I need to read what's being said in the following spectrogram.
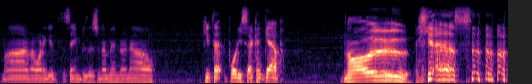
Come on, I want to get to the same position I'm in right now. Keep that 40 second gap. No! Yes! I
